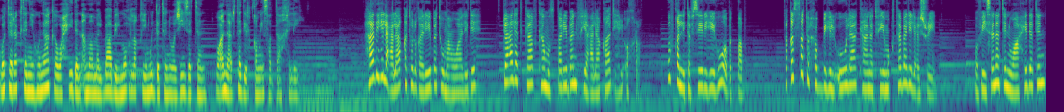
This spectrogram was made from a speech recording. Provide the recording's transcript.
وتركتني هناك وحيدا أمام الباب المغلق مدة وجيزة وأنا أرتدي القميص الداخلي هذه العلاقة الغريبة مع والده جعلت كافكا مضطربا في علاقاته الأخرى وفقا لتفسيره هو بالطبع فقصة حبه الأولى كانت في مقتبل العشرين وفي سنة واحدة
